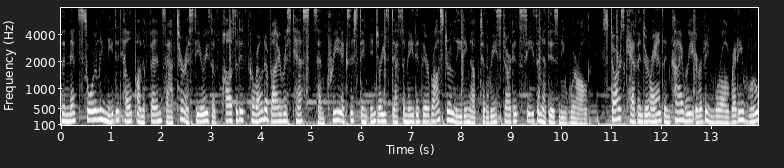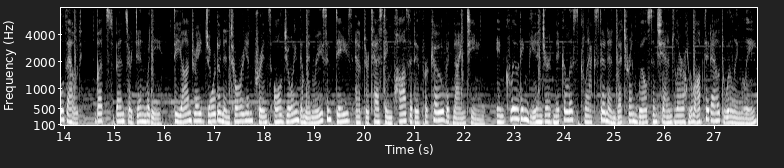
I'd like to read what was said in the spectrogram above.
The Nets sorely needed help on offense after a series of positive coronavirus tests and pre-existing injuries decimated their roster leading up to the restarted season at Disney World. Stars Kevin Durant and Kyrie Irving were already ruled out, but Spencer Dinwiddie, DeAndre Jordan and Taurean Prince all joined them in recent days after testing positive for COVID-19, including the injured Nicolas Claxton and veteran Wilson Chandler who opted out willingly.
